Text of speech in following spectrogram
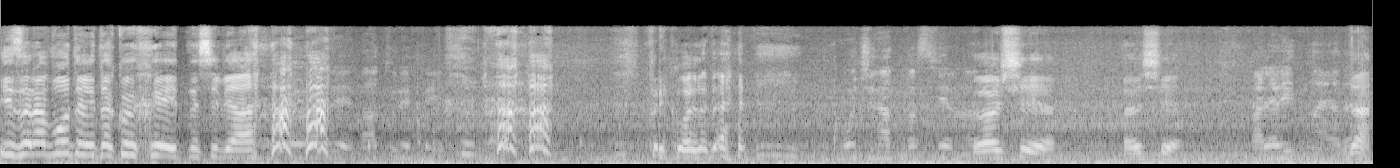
и заработали такой хейт на себя. Прикольно, да? Очень атмосферно. Вообще, вообще. Колоритная, да? Да.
